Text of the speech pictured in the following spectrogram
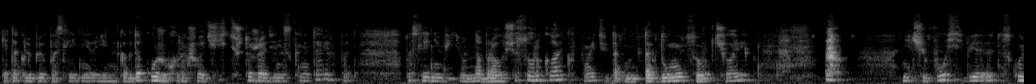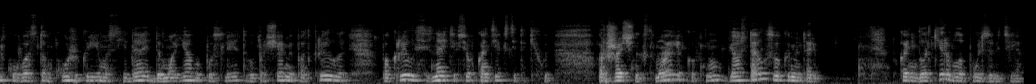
Я так люблю последнее время. Когда кожу хорошо очистишь, тоже один из комментариев под последним видео. Он набрал еще 40 лайков, понимаете, так, так думают 40 человек. Ничего себе, это сколько у вас там кожи крема съедает, да моя бы после этого прыщами подкрылась, покрылась. И знаете, все в контексте таких вот ржачных смайликов. Ну, я оставила свой комментарий, пока не блокировала пользователя.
